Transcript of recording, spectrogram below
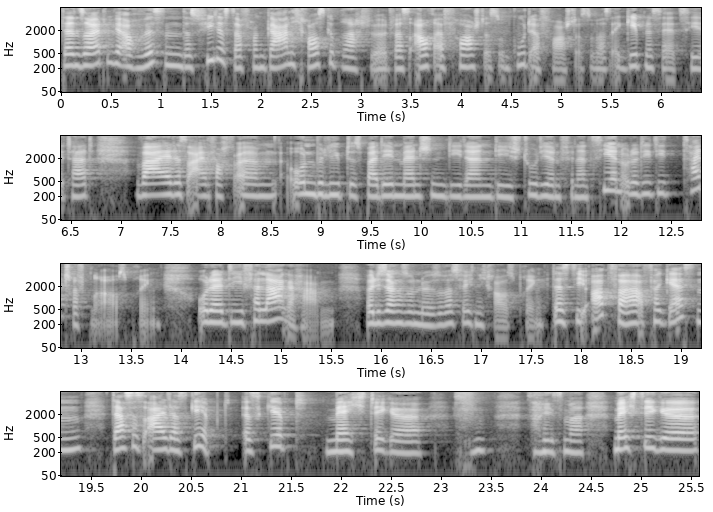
dann sollten wir auch wissen, dass vieles davon gar nicht rausgebracht wird, was auch erforscht ist und gut erforscht ist und was Ergebnisse erzielt hat, weil das einfach ähm, unbeliebt ist bei den Menschen, die dann die Studien finanzieren oder die die Zeitschriften rausbringen oder die Verlage haben, weil die sagen so, nö, sowas will ich nicht rausbringen. Dass die Opfer vergessen, dass es all das gibt. Es gibt mächtige, sag ich jetzt mal, mächtige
